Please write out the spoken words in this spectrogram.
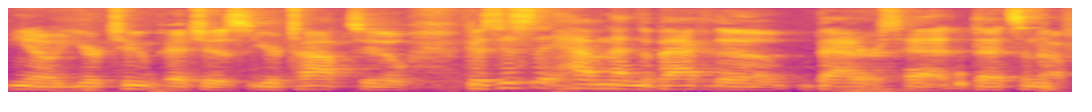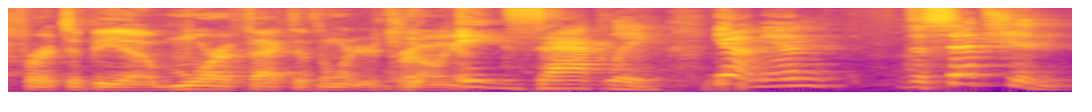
you know your two pitches, your top two, because just having that in the back of the batter's head, that's enough for it to be uh, more effective than what you're throwing it. Exactly. Yeah, man. Deception.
